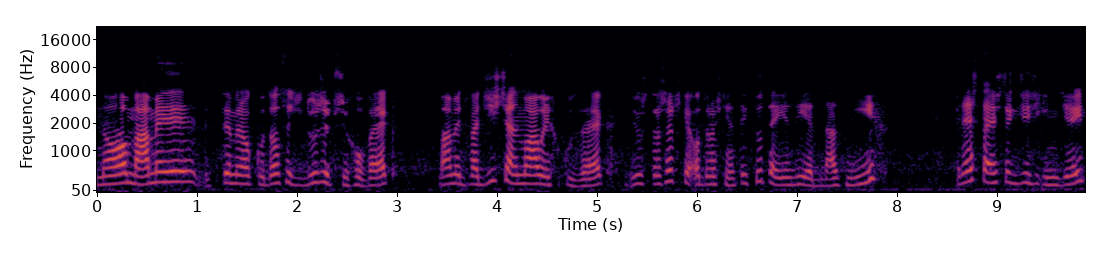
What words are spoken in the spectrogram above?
No, mamy w tym roku dosyć duży przychówek. Mamy 20 małych kuzek, już troszeczkę odrośniętych. Tutaj jest jedna z nich, reszta jeszcze gdzieś indziej.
